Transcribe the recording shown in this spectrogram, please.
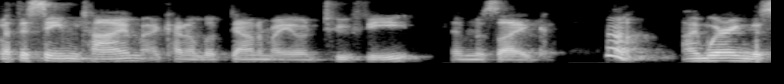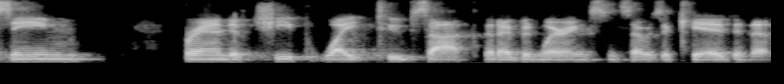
At the same time, I kind of looked down at my own two feet and was like, huh, I'm wearing the same brand of cheap white tube sock that I've been wearing since I was a kid and that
